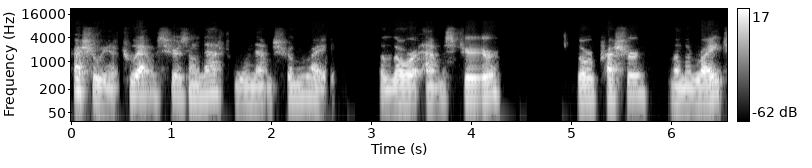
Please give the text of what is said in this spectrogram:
pressure, we have two atmospheres on the left, one atmosphere on the right. The lower atmosphere, lower pressure on the right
